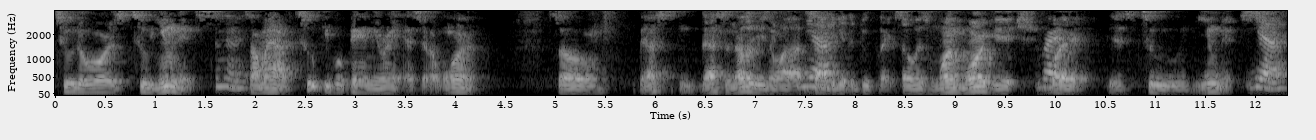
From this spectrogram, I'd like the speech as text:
two doors, two units. Mhm. So I'm gonna have two people paying me rent instead of one. So that's that's another reason why I decided Yeah. to get the duplex. So it's one mortgage, Right. but it's two units. Yeah.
